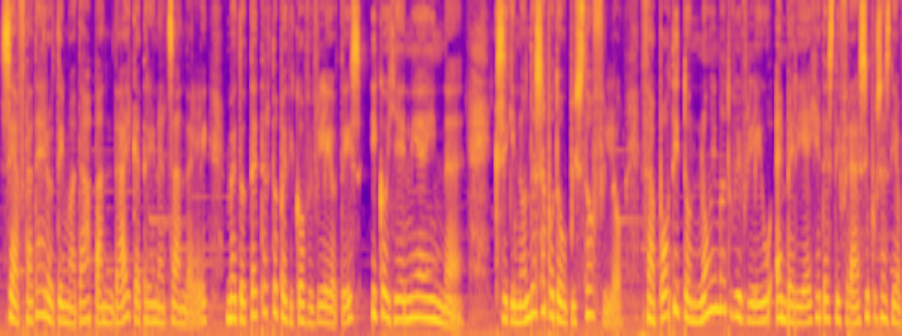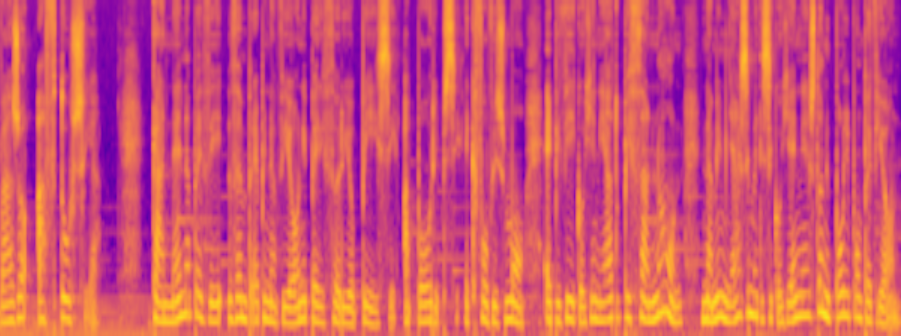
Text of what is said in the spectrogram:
Σε αυτά τα ερωτήματα απαντά η Κατρίνα Τσάνταλη με το τέταρτο παιδικό βιβλίο της «Οικογένεια είναι». Ξεκινώντας από το ουπιστόφυλλο, θα πω ότι το νόημα του βιβλίου εμπεριέχεται στη φράση που σας διαβάζω «αυτούσια». Κανένα παιδί δεν πρέπει να βιώνει περιθωριοποίηση, απόρριψη, εκφοβισμό, επειδή η οικογένειά του πιθανόν να μην μοιάζει με τις οικογένειες των υπόλοιπων παιδιών.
